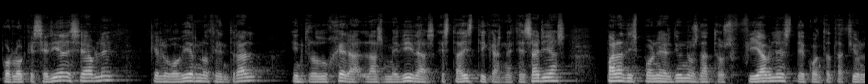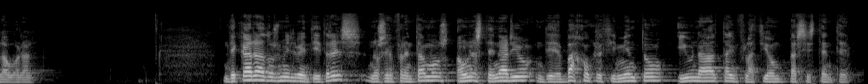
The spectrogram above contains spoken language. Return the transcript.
por lo que sería deseable que el Gobierno central introdujera las medidas estadísticas necesarias para disponer de unos datos fiables de contratación laboral. De cara a 2023 nos enfrentamos a un escenario de bajo crecimiento y una alta inflación persistente.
